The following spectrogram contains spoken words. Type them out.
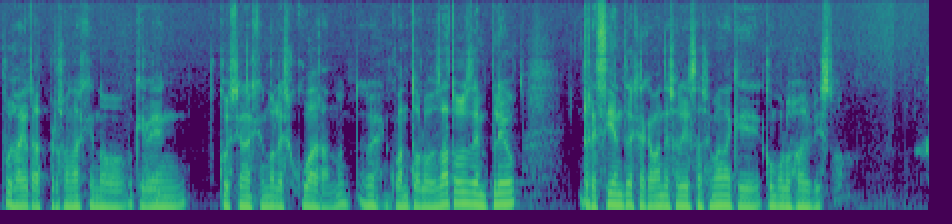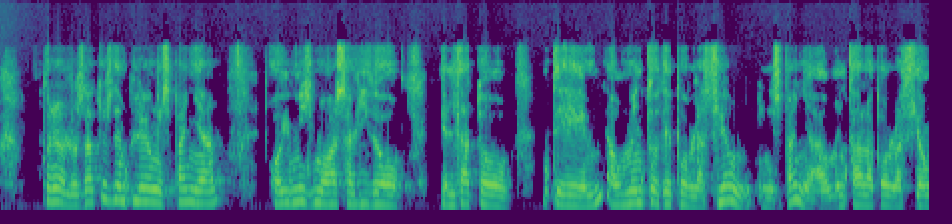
pues hay otras personas que no, que ven cuestiones que no les cuadran. en cuanto a los datos de empleo recientes que acaban de salir esta semana, que, ¿cómo los has visto? Bueno, los datos de empleo en España, hoy mismo ha salido el dato de aumento de población en España. Ha aumentado la población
